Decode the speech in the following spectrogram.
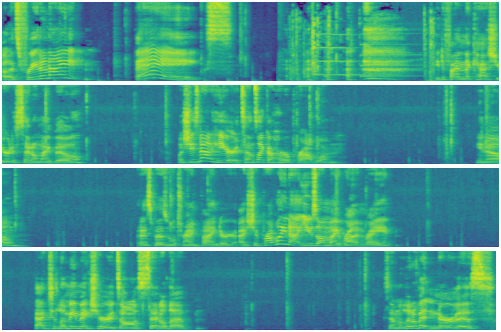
Oh, it's free tonight? Thanks. need to find the cashier to settle my bill. Well, she's not here. It sounds like a her problem. You know? But I suppose we'll try and find her. I should probably not use all my run, right? Back to let me make sure it's all settled up. So I'm a little bit nervous.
